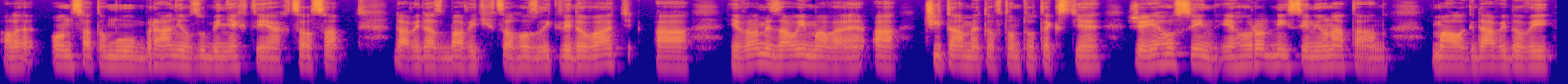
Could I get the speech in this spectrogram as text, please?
ale on sa tomu bránil zuby nechty a chcel sa Davida zbaviť, chcel ho zlikvidovať a je veľmi zaujímavé a čítame to v tomto texte, že jeho syn, jeho rodný syn Jonatán mal k Davidovi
